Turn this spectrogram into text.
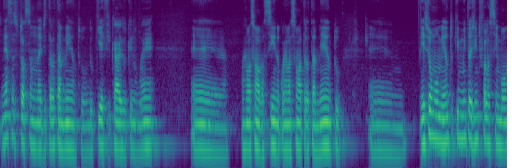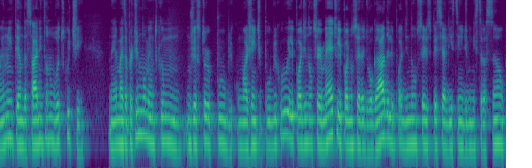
nessa situação né, de tratamento do que é eficaz do que não é, é com relação à vacina, com relação ao tratamento. É, esse é o momento que muita gente fala assim, bom, eu não entendo dessa área, então não vou discutir. Né? Mas a partir do momento que um, um, gestor público, um agente público, ele pode não ser médico, ele pode não ser advogado, ele pode não ser especialista em administração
